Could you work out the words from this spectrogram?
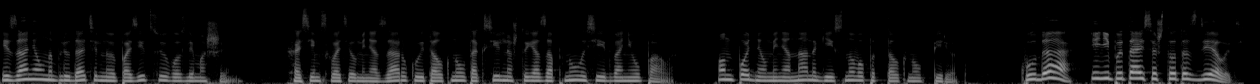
и занял наблюдательную позицию возле машины. Хасим схватил меня за руку и толкнул так сильно, что я запнулась и едва не упала. Он поднял меня на ноги и снова подтолкнул вперед. «Куда? И не пытайся что-то сделать.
